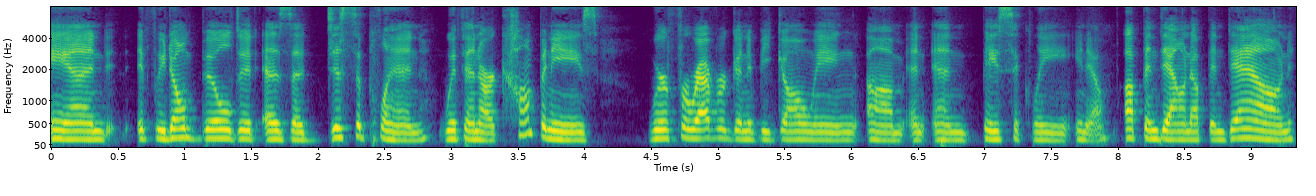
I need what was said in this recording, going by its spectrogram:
And if we don't build it as a discipline within our companies, we're forever going to be going um, and, and basically, you know, up and down, up and down,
